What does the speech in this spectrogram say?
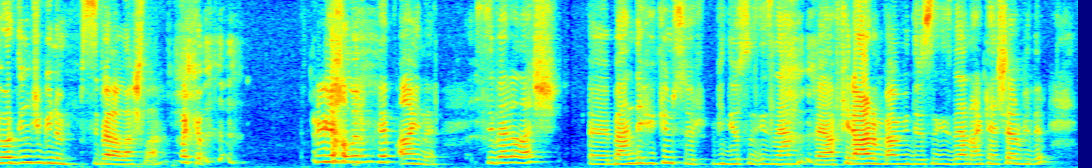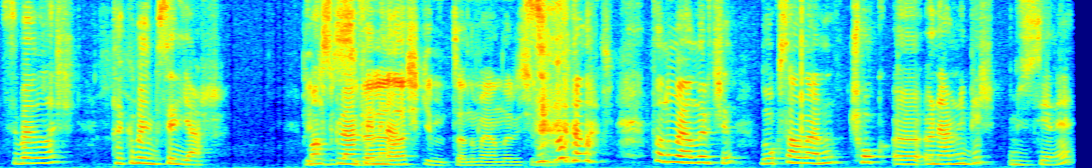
Dördüncü günüm Sibel Alaş'la. Bakın rüyalarım hep aynı. Sibel Alaş e, bende hüküm sür videosunu izleyen veya firarım ben videosunu izleyen arkadaşlar bilir. Sibel Alaş takım elbise giyer. Peki Maskülen, bir Sibel feminen. Alaş kim? Tanımayanlar için. Tanımayanlar için 90'ların çok e, önemli bir müzisyeni.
